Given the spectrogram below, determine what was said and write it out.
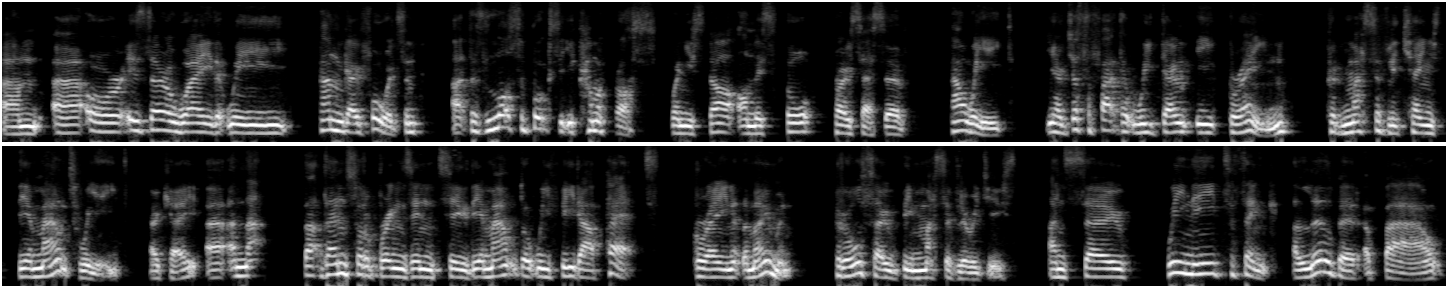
Um, uh, or is there a way that we can go forwards? And uh, there's lots of books that you come across when you start on this thought process of how we eat. You know, just the fact that we don't eat grain could massively change the amount we eat. Okay, uh, and that that then sort of brings into the amount that we feed our pets grain at the moment could also be massively reduced. And so we need to think a little bit about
